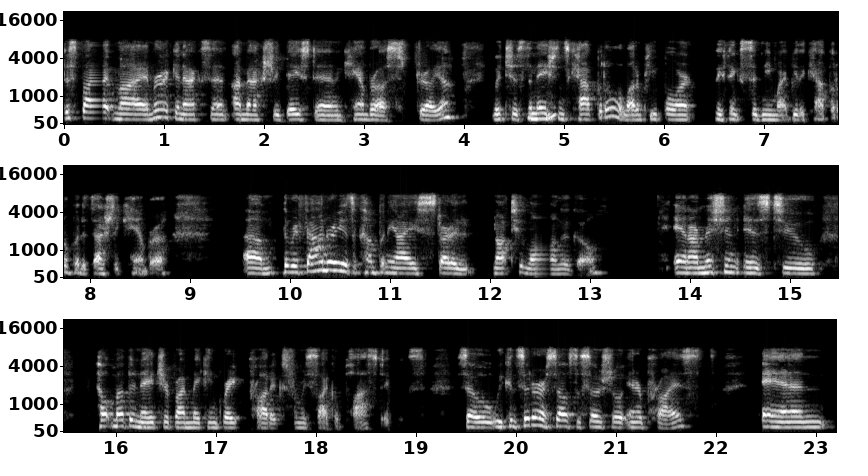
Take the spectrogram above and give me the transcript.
Despite my American accent, I'm actually based in Canberra, Australia, which is the mm-hmm. nation's capital. A lot of people aren't, they think Sydney might be the capital, but it's actually Canberra. Um, the Refoundry is a company I started not too long ago. And our mission is to help Mother Nature by making great products from recycled plastics. So we consider ourselves a social enterprise. And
